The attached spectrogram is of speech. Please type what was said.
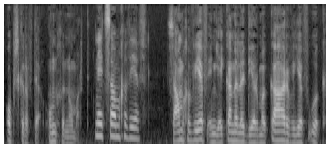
opskrifte, ongenommerd. Net saamgeweef. Saamgeweef en jy kan hulle deurmekaar weef ook.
